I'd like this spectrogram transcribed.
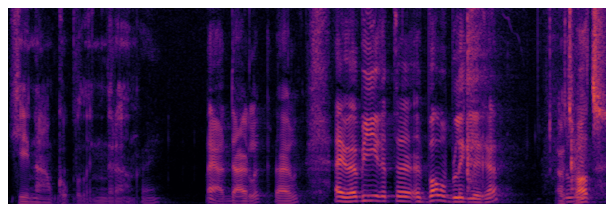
geen naamkoppeling eraan. Nou ja, duidelijk, duidelijk. hey, we hebben hier het, het babbelblik liggen. Uit wat? Zijn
